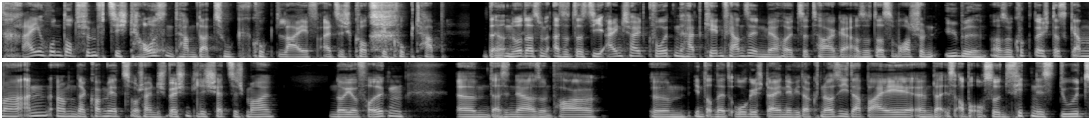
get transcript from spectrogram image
350.000 haben dazu geguckt live, als ich kurz geguckt habe. Ja. Nur, dass, also, dass die Einschaltquoten hat kein Fernsehen mehr heutzutage. Also, das war schon übel. Also, guckt euch das gerne mal an. Ähm, da kommen jetzt wahrscheinlich wöchentlich, schätze ich mal, neue Folgen. Ähm, da sind ja so ein paar ähm, Internet-Urgesteine wie der Knossi dabei. Ähm, da ist aber auch so ein Fitness-Dude,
